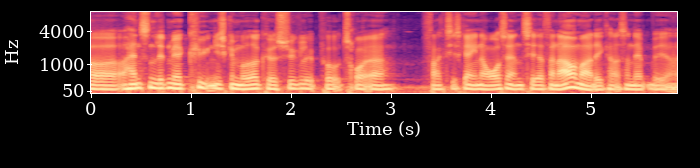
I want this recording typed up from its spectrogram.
Og, og hans sådan lidt mere kyniske måde at køre cykelløb på, tror jeg faktisk er en af årsagerne til, at Van Avermaet ikke har så nemt ved at,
